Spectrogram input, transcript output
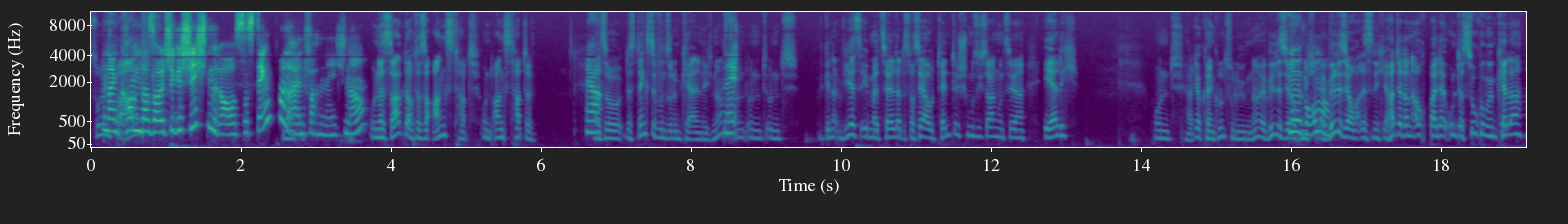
so Und dann Bart. kommen da solche Geschichten raus. Das denkt man einfach nicht, ne? Und er sagt auch, dass er Angst hat und Angst hatte. Ja. Also, das denkst du von so einem Kerl nicht, ne? Nee. Und, und, und genau, wie er es eben erzählt hat, das war sehr authentisch, muss ich sagen, und sehr ehrlich. Und er hat ja auch keinen Grund zu lügen, ne? Er will das ja Nö, auch nicht. Er will das ja auch alles nicht. Er hat ja dann auch bei der Untersuchung im Keller,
